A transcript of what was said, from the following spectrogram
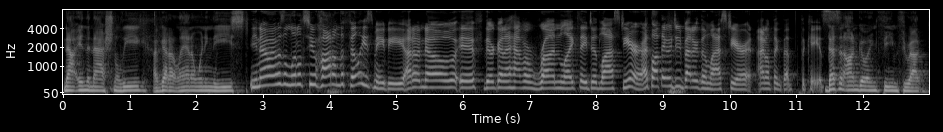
Now in the National League, I've got Atlanta winning the East. You know, I was a little too hot on the Phillies. Maybe I don't know if they're gonna have a run like they did last year. I thought they would do better than last year. I don't think that's the case. That's an ongoing theme throughout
